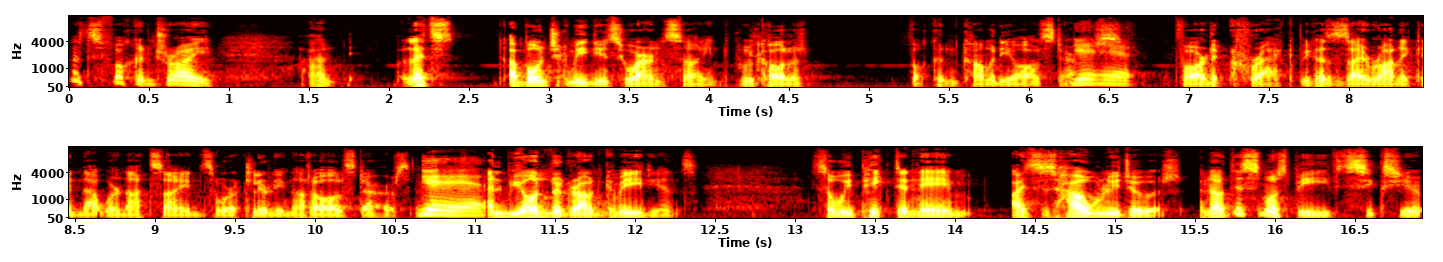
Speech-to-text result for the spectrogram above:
Let's fucking try, and let's a bunch of comedians who aren't signed. We'll call it fucking comedy all stars. Yeah, yeah. For the crack, because it's ironic in that we're not signed, so we're clearly not all stars. Yeah, yeah. and be underground comedians. So we picked a name. I says, "How will we do it?" And now this must be six years.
